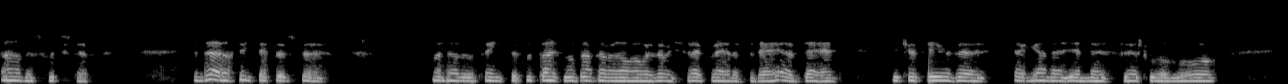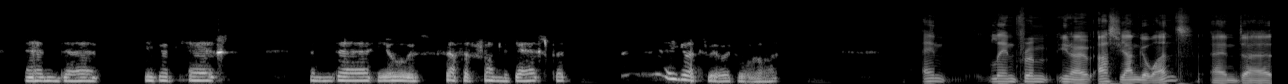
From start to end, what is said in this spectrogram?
father's footsteps, and that, I think that was the one of the things that both my brother and I was always so proud of, dad, of Dad because he was a, a gunner in the First World War and uh, he got gassed and uh, he always suffered from the gas, but he got through it all right. And Len, from you know us younger ones, and uh,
